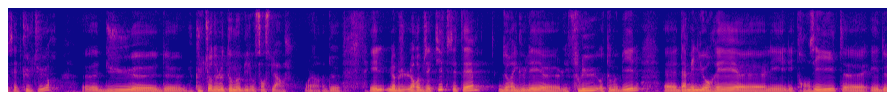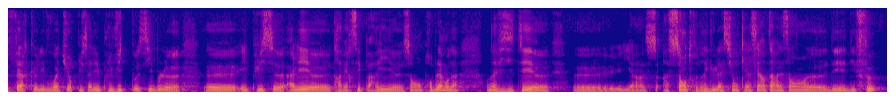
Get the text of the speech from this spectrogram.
cette culture du, de, culture de l'automobile au sens large. Voilà, et leur objectif, c'était de réguler les flux automobiles, d'améliorer les, transits et de faire que les voitures puissent aller le plus vite possible et puissent aller traverser Paris sans problème. On a, on a visité, il y a un, centre de régulation qui est assez intéressant des, des, feux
